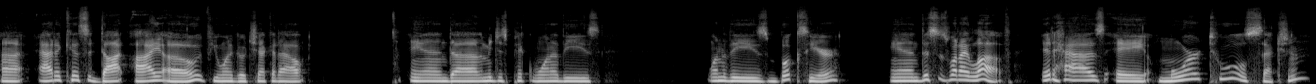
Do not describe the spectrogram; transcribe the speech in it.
uh, atticus.io, if you want to go check it out. And uh, let me just pick one of these one of these books here. And this is what I love. It has a more tools section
